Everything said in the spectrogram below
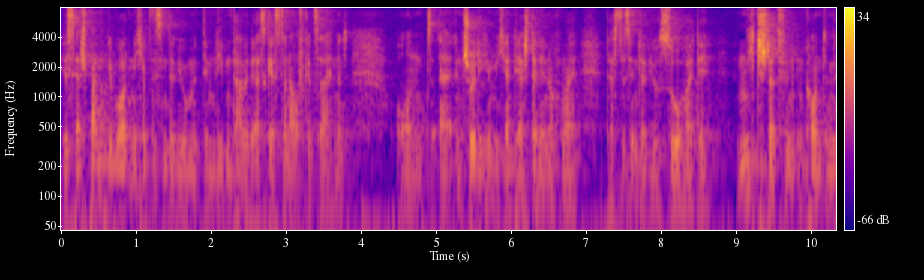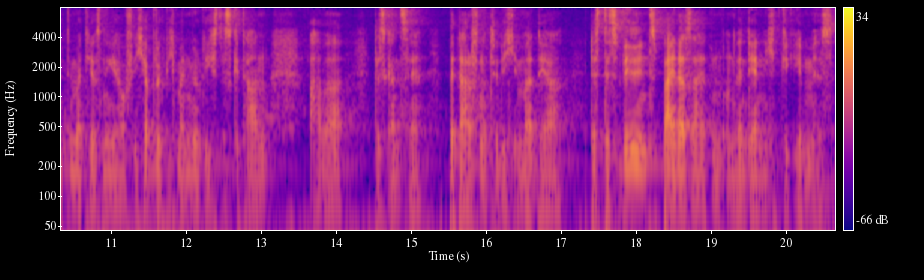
ist sehr spannend geworden. Ich habe das Interview mit dem lieben David erst gestern aufgezeichnet und äh, entschuldige mich an der Stelle nochmal, dass das Interview so heute nicht stattfinden konnte mit dem Matthias Negehoff. Ich habe wirklich mein Möglichstes getan, aber das Ganze bedarf natürlich immer der, des, des Willens beider Seiten und wenn der nicht gegeben ist,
